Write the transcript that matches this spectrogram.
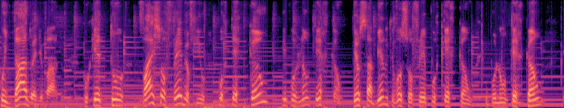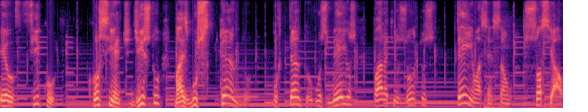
cuidado, Edivardo, porque tu vai sofrer, meu filho, por ter cão e por não ter cão. Eu sabendo que vou sofrer por ter cão e por não ter cão, eu fico consciente disto, mas buscando, portanto, os meios para que os outros tenham ascensão social,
